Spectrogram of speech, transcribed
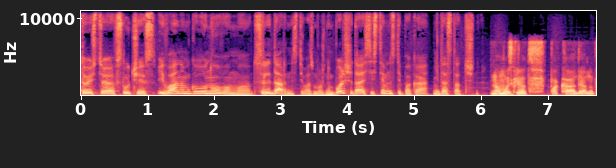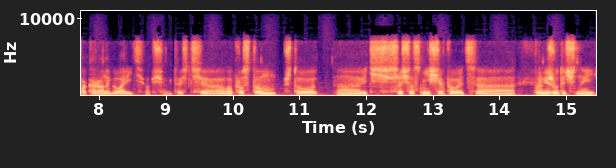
То есть э, в случае с Иваном Голуновым э, солидарности, возможно, больше, да, а системности пока недостаточно? На мой взгляд, пока, да, ну пока рано говорить, в общем. То есть вопрос в том, что ведь сейчас не исчерпывается промежуточный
